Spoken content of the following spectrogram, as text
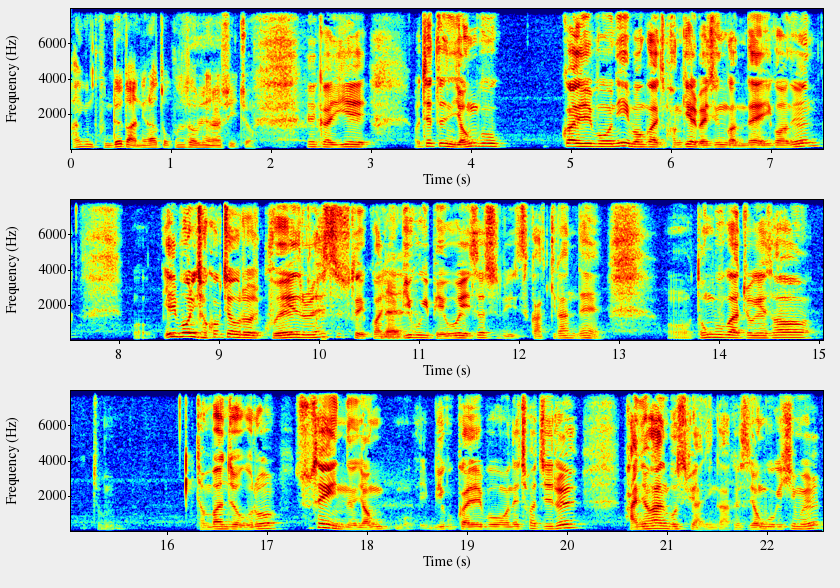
하긴 군대도 아니라도 군사 훈련할 수 있죠. 그러니까 이게 어쨌든 영국과 일본이 뭔가 관계를 맺은 건데 이거는 뭐 일본이 적극적으로 구애를 했을 수도 있고 아니면 네. 미국이 배후에 있을 수도 있을 것 같긴 한데 어, 동북아 쪽에서 좀 전반적으로 수세에 있는 영, 뭐 미국과 일본의 처지를 반영하는 모습이 아닌가. 그래서 영국의 힘을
